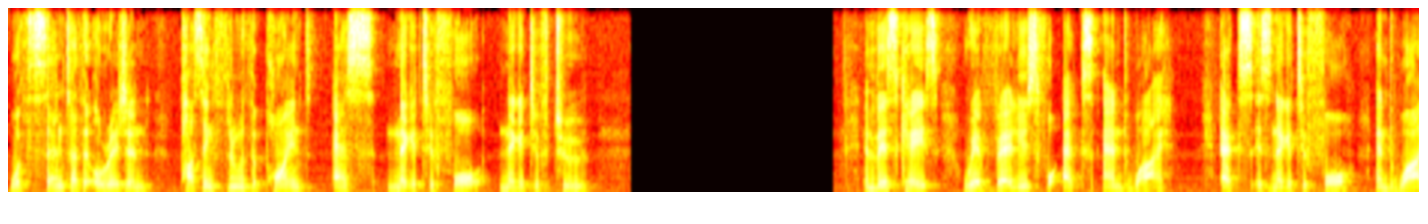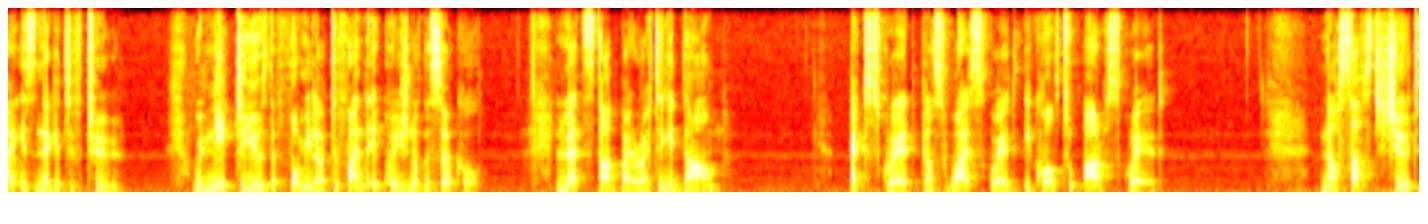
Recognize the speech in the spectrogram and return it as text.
with center the origin passing through the point s negative 4, negative 2 in this case, we have values for x and y. x is negative 4 and y is negative 2. We need to use the formula to find the equation of the circle. Let's start by writing it down. x squared plus y squared equals to r squared. Now substitute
